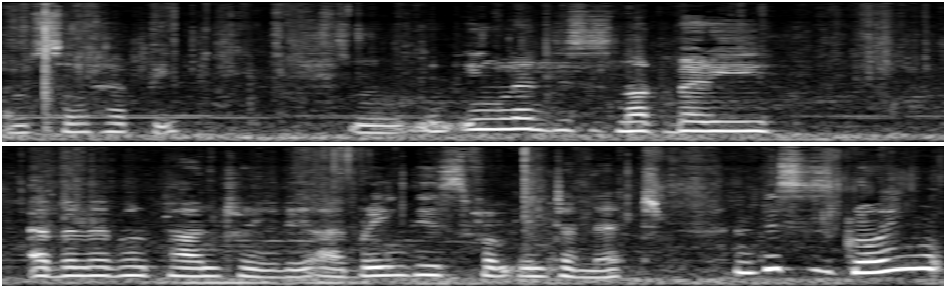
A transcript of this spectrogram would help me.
I'm so happy. Mm, in England, this is not very available plant really. I bring this from internet, and this is growing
